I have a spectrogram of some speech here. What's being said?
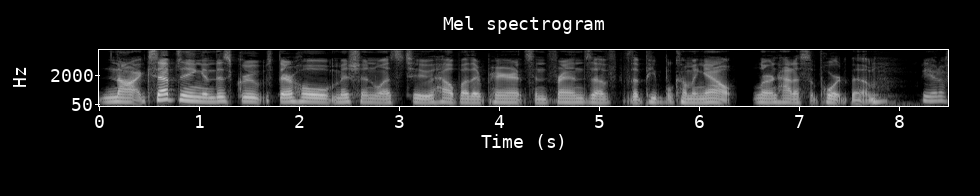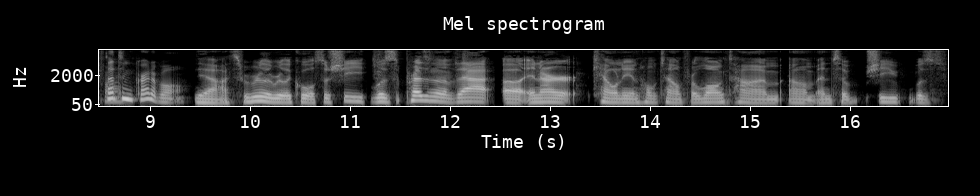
not accepting. And this group, their whole mission was to help other parents and friends of the people coming out learn how to support them. Beautiful. That's incredible. Yeah, it's really, really cool. So she was president of that uh, in our county and hometown for a long time. Um, and so she was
